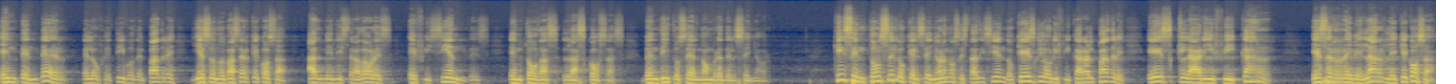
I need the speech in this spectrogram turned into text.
Entender el objetivo del Padre y eso nos va a hacer qué cosa? Administradores eficientes en todas las cosas. Bendito sea el nombre del Señor. ¿Qué es entonces lo que el Señor nos está diciendo? ¿Qué es glorificar al Padre? Es clarificar, es revelarle qué cosa?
